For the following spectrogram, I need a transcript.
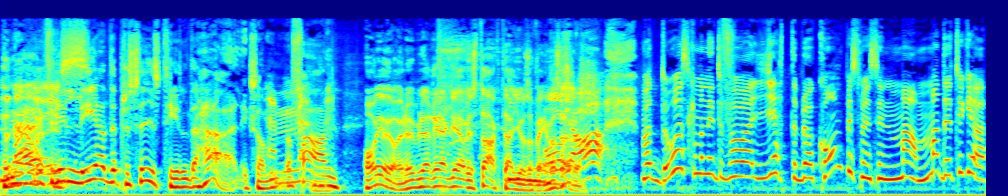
För det jättenice? leder precis till det här. Liksom. Vad fan. Oj, oj, oj, nu blir- reagerar vi starkt här Josefin. Vad säger du? Ja, vad då ska man inte få vara jättebra kompis med sin mamma? Det tycker jag,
